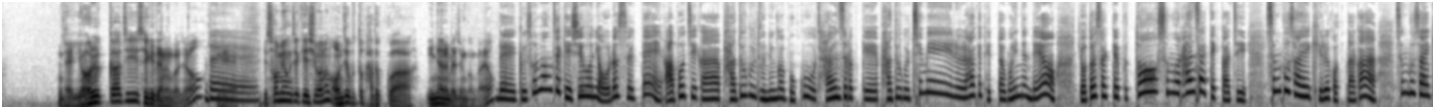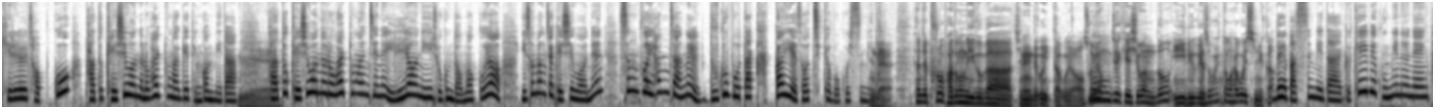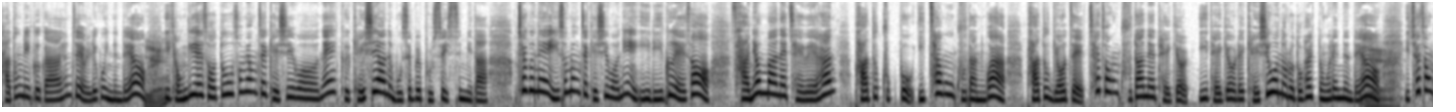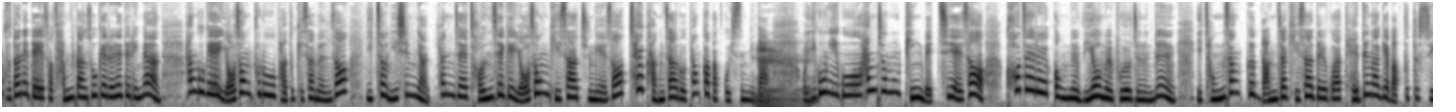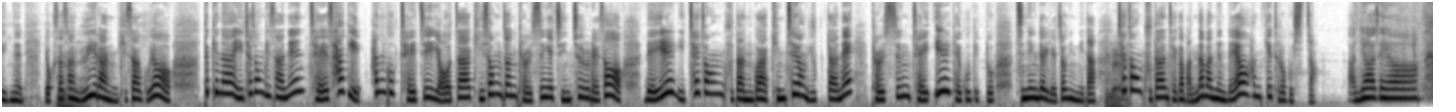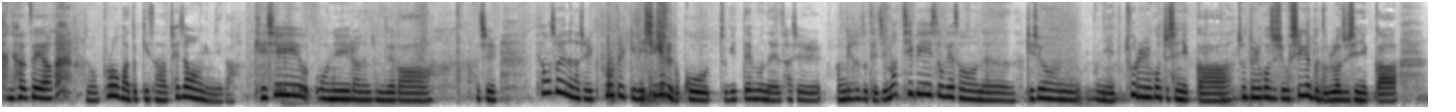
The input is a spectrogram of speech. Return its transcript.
네, 10가지 색이 되는 거죠. 네. 네. 이 소명제 게시원은 언제부터 바둑과 인연을 맺은 건가요? 네, 그 소명제 게시원이 어렸을 때 아버지가 바둑을 두는 걸 보고 자연스럽게 바둑을 취미를 하게 됐다고 했는데요. 8살 때부터 21살 때까지 승부사의 길을 걷다가 승부사의 길을 접고 바둑 게시원으로 활동하게 된 겁니다. 예. 바둑 게시원으로 활동한 지는 1년이 조금 넘었고요. 이 소명재 계시원은 승부의 현장을 누구보다 가까이에서 지켜보고 있습니다. 있습니다. 네. 현재 프로 바둑 리그가 진행되고 있다고요. 소명재 네. 계시원도 이 리그에서 활동을 하고 있습니까? 네, 맞습니다. 그 KB 국민은행 바둑 리그가 현재 열리고 있는데요. 예. 이 경기에서도 소명재 계시원의 그 계시하는 모습을 볼 수 있습니다. 최근에 이 소명재 계시원이 이 리그에서 4년 만에 재회한 바둑 국보 이창호 구단과 바둑 여제 최정 구단의 대결 이 대결의 게시원으로도 활동을 했는데요. 예. 이 최정 구단에 대해서 잠깐 소개를 해드리면 한국의 여성 여성 프로 바둑 기사면서 2020년 현재 전 세계 여성 기사 중에서 최강자로 평가받고 있습니다. 예. 어, 2020 한중 빅 매치에서 커제를 꺾는 위험을 보여주는 등 이 정상급 남자 기사들과 대등하게 맞붙을 수 있는 역사상 예. 유일한 기사고요. 특히나 이 최종 기사는 제4기 한국 재지 여자 기성전 결승에 진출을 해서 내일 이 최정 구단과 김채영 6단의 결승 제1 대국이 또 진행될 예정입니다. 예정입니다. 네. 최종 구단 제가 만나봤는데요. 함께 들어보시죠. 안녕하세요. 안녕하세요. 저 프로 바둑 기사 최정입니다. 게시원이라는 존재가 사실 평소에는 사실 프로들끼리 시계를 놓고 두기 때문에 사실 안 계셔도 되지만 TV 속에서는 게시원 분이 초를 읽어주시니까 초도 읽어주시고 시계도 눌러주시니까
